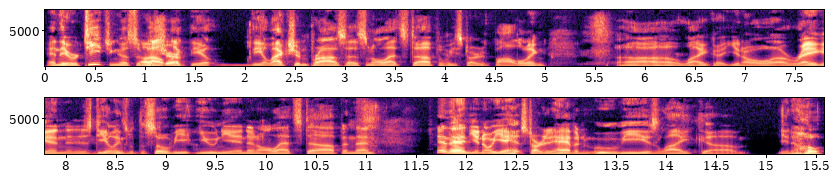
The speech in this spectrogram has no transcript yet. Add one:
and they were teaching us Oh, about sure. like the the election process and all that stuff and we started following uh like uh, you know uh, Reagan and his dealings with the Soviet Union and all that stuff and then and then you know you started having movies like um, you know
